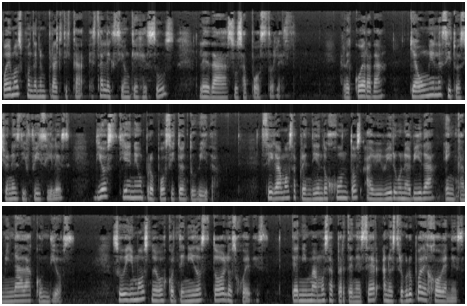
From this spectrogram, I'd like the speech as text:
podemos poner en práctica esta lección que Jesús le da a sus apóstoles. Recuerda que aún en las situaciones difíciles, Dios tiene un propósito en tu vida. Sigamos aprendiendo juntos a vivir una vida encaminada con Dios. Subimos nuevos contenidos todos los jueves. te animamos a pertenecer a nuestro grupo de jóvenes.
